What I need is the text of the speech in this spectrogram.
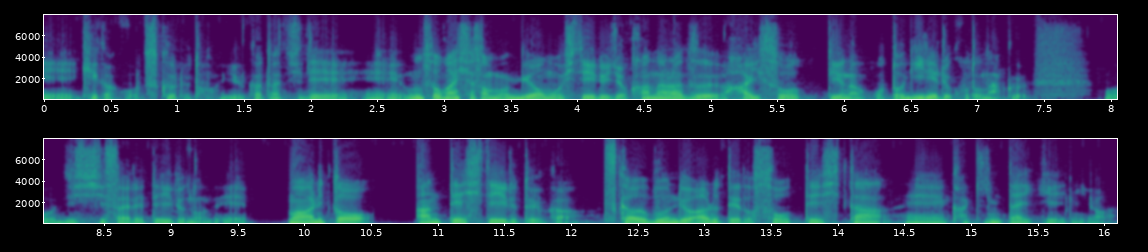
えー、計画を作るという形で、えー、運送会社さんも業務をしている以上必ず配送っていうのはこう途切れることなく実施されているので、まあ割と安定しているというか、使う分量ある程度想定した、えー、課金体系には、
